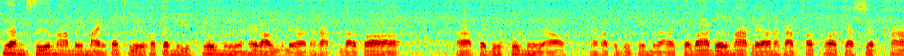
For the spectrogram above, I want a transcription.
เพื่อนๆซื้อมาใหม่ๆ ก็คือก็จะมีคู่มือให้เราอยู่แล้วนะครับ เราก็ไปดูคู่มือเอานะครับไปดูคู่มือเอา แต่ว่าโดยมากแล้วนะครับเขาก็จะเซตค่า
